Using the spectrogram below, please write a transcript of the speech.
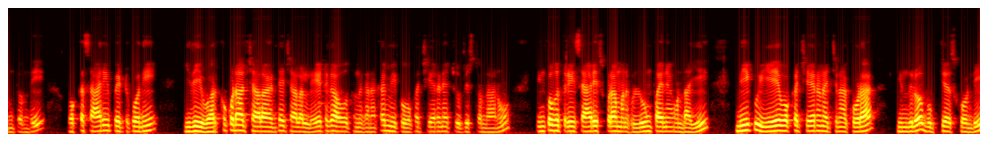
ఉంటుంది. ఒక శారీ పెట్టుకొని ఇది వర్క్ కూడా చాలా అంటే చాలా లేట్గా అవుతుంది కనుక మీకు ఒక చీరనే చూపిస్తున్నాను. ఇంకొక త్రీ శారీస్ కూడా మనకు లూమ్ పైనే ఉన్నాయి. మీకు ఏ ఒక్క చీర నచ్చినా కూడా ఇందులో బుక్ చేసుకోండి.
